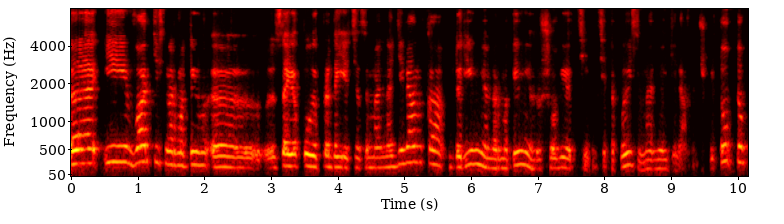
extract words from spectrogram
Е, І вартість норматив, е, за якою продається земельна ділянка, дорівнює нормативній грошовій оцінці такої земельної діляночки. Тобто,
